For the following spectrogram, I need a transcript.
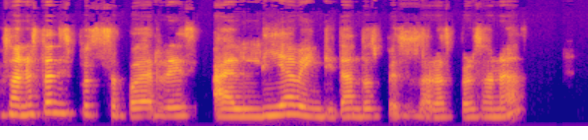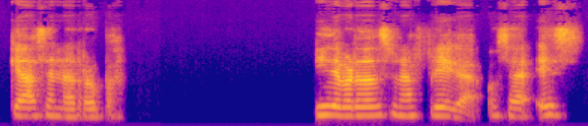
o sea, no están dispuestos a pagarles al día veintitantos pesos a las personas que hacen la ropa. Y de verdad es una friega, o sea, es,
